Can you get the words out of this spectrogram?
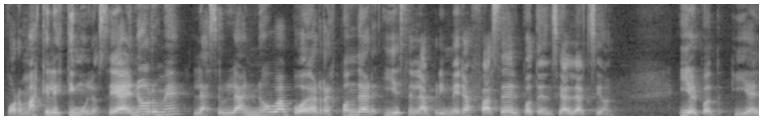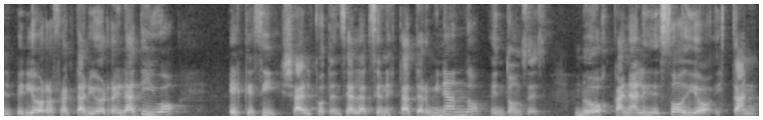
por más que el estímulo sea enorme, la célula no va a poder responder y es en la primera fase del potencial de acción. Y el, y el periodo refractario relativo es que sí, ya el potencial de acción está terminando, entonces nuevos canales de sodio están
